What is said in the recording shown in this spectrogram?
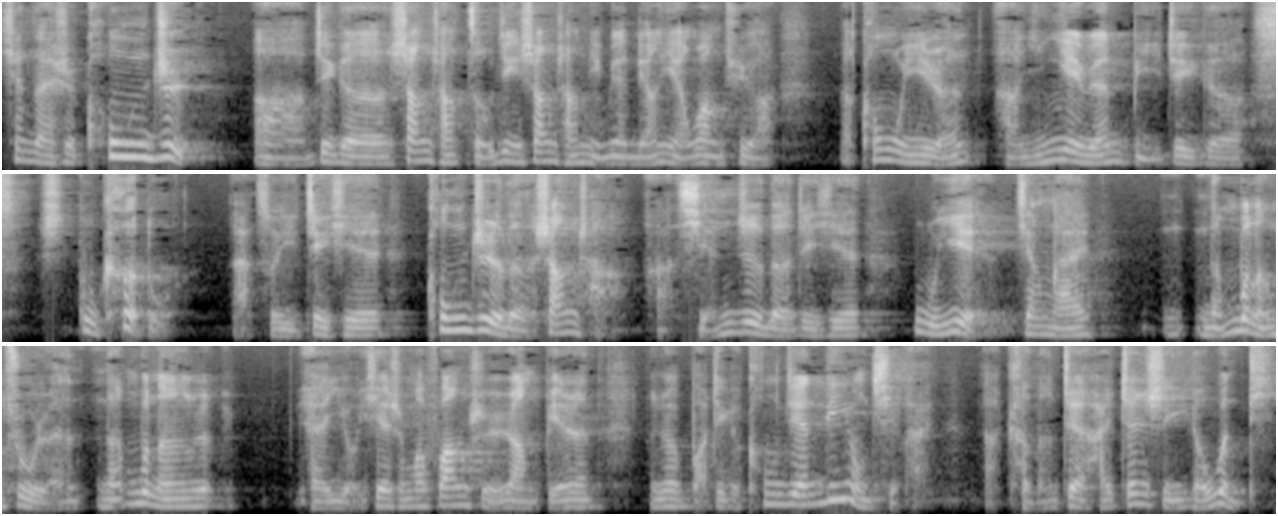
现在是空置啊。这个商场走进商场里面，两眼望去啊，啊，空无一人啊，营业员比这个顾客多啊，所以这些空置的商场啊，闲置的这些物业，将来能不能住人，能不能呃有一些什么方式让别人能够把这个空间利用起来？啊，可能这还真是一个问题。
